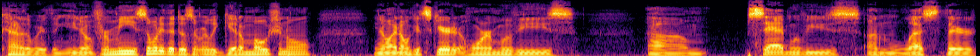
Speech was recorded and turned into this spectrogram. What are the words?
kind of the weird thing. You know, for me, somebody that doesn't really get emotional, you know, I don't get scared at horror movies um, sad movies unless they're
